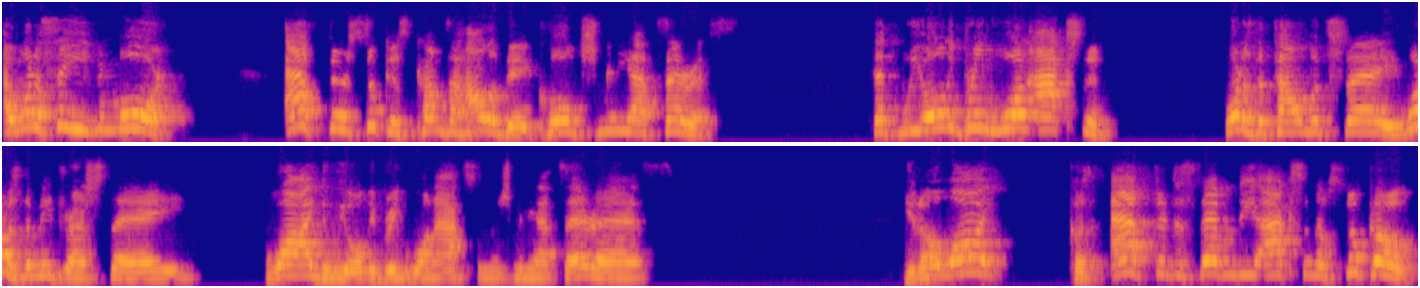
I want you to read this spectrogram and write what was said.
I want to say even more. After Sukkot comes a holiday called Shmini Atzeres, that we only bring one oxen. What does the Talmud say? What does the Midrash say? Why do we only bring one oxen in Shmini Atzeres? You know why? Because after the 70 oxen of Sukkot,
